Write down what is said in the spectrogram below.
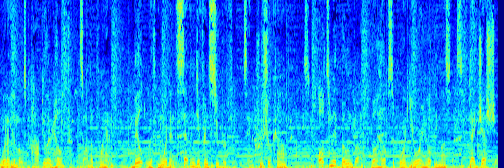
one of the most popular health trends on the planet. Built with more than seven different superfoods and crucial compounds, Ultimate Bone Broth will help support your healthy muscles, digestion,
